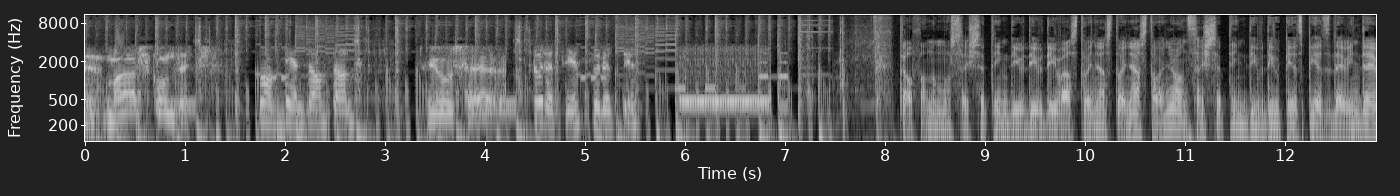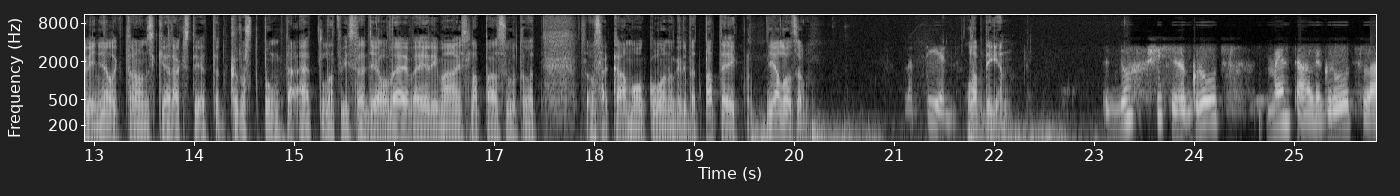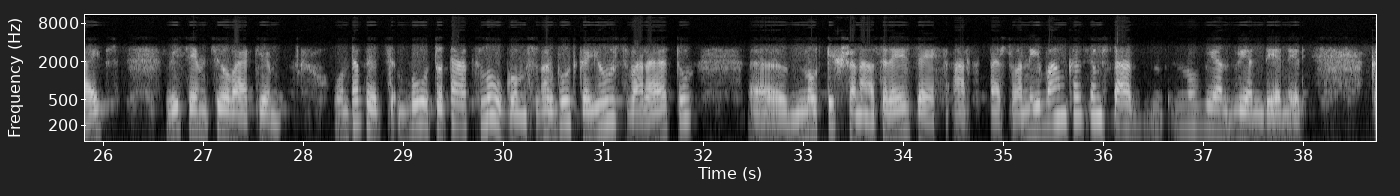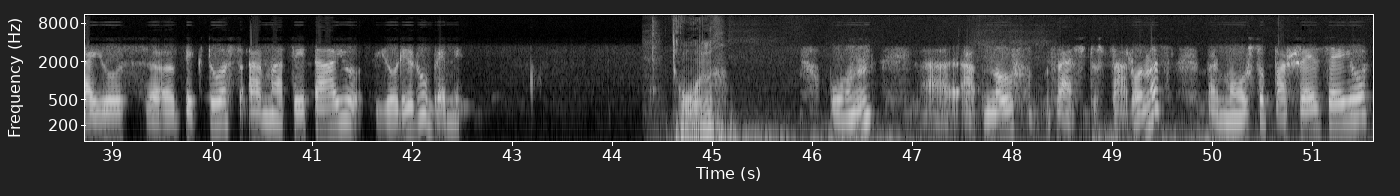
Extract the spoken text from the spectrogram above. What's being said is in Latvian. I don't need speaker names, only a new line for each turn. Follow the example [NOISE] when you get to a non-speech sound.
Mārs Kundze.
Labdien, Džonsons!
Jūs uh,
turaties, turaties!
Telefona numurs 6722, 888, un 672, 559, elektroniski rakstiet ar krustpunkta at Latvijas raidījumā, vai arī mājaslapā sūtot savu sakāmo, ko nu gribat pateikt. Jā, lūdzu!
Labdien!
Labdien!
Nu, šis ir grūts, mentāli grūts laiks visiem cilvēkiem. Un tāpēc būtu tāds lūgums, varbūt, ka jūs varētu uh, nu, tikšanās reizē ar personībām, kas jums tāda nu, vien, vien diena ir, ka jūs uh, tiktos ar mācītāju Juri Rubeni.
Un?
Un uh, nu, vēstu sarunas par mūsu pašreizējo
